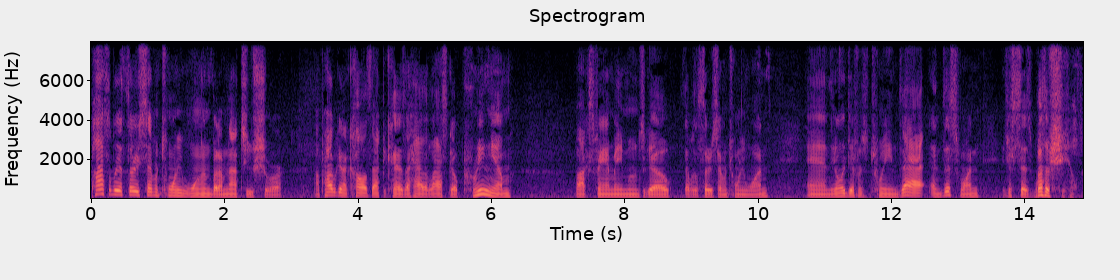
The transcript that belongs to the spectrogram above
Possibly a 3721, but I'm not too sure. I'm probably going to call it that because I had a Lasko Premium box fan many moons ago. That was a 3721. And the only difference between that and this one, it just says Weather Shield.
